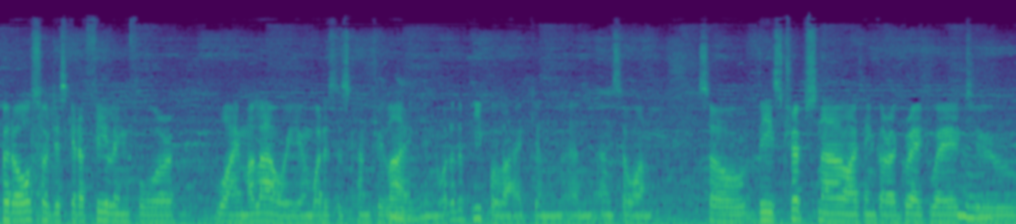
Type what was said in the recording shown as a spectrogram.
but also just get a feeling for why Malawi and what is this country like and what are the people like and, and, and so on. So these trips now I think are a great way to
